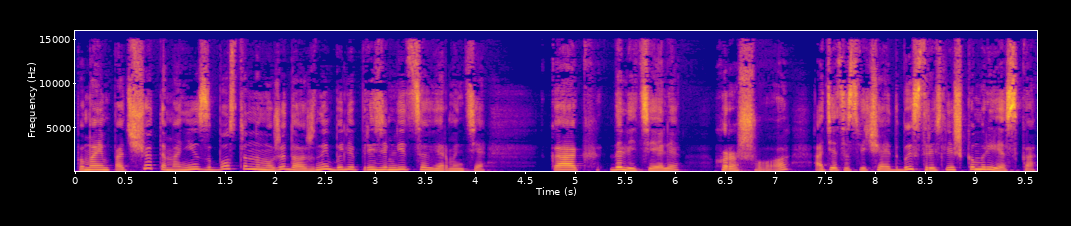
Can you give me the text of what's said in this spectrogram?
По моим подсчетам, они с Бостоном уже должны были приземлиться в Вермонте. «Как долетели?» «Хорошо», — отец отвечает быстро и слишком резко,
